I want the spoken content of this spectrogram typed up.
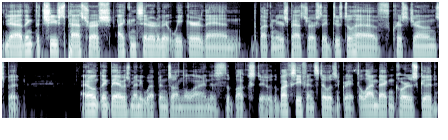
Yeah, I think the Chiefs pass rush I consider it a bit weaker than the Buccaneers pass rush. They do still have Chris Jones, but I don't think they have as many weapons on the line as the Bucks do. The Bucks defense still isn't great. The linebacking core is good.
